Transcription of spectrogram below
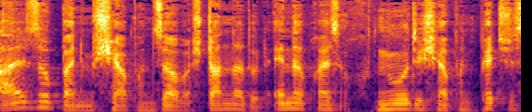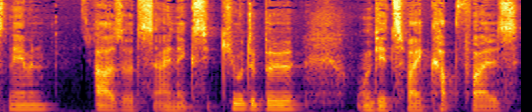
Also bei einem SharePoint Server Standard oder Enterprise auch nur die SharePoint Patches nehmen, also das eine Executable und die zwei Cup-Files.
